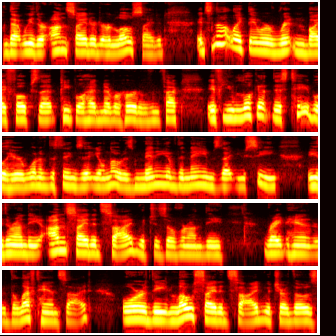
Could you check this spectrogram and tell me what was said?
that were either uncited or low cited, it's not like they were written by folks that people had never heard of. In fact, if you look at this table here, one of the things that you'll note is many of the names that you see either on the uncited side, which is over on the right hand or the left hand side, or the low cited side, which are those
